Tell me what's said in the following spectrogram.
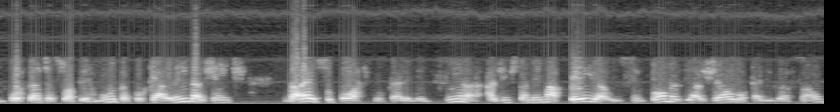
importante a sua pergunta, porque além da gente dar esse suporte por telemedicina, a gente também mapeia os sintomas e a geolocalização.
